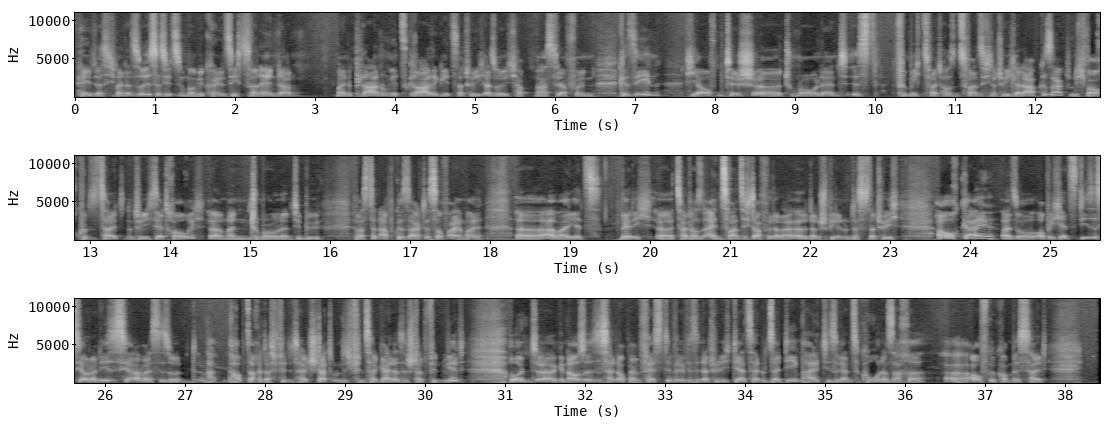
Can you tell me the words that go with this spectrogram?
hey, das, ich meine, so ist es jetzt nun mal. Wir können jetzt nichts dran ändern. Meine Planung jetzt gerade geht es natürlich, also ich habe, hast ja vorhin gesehen, hier auf dem Tisch, äh, Tomorrowland ist für mich 2020 natürlich leider abgesagt und ich war auch kurze Zeit natürlich sehr traurig. Äh, mein Tomorrowland-Debüt, was dann abgesagt ist auf einmal. Äh, aber jetzt werde ich äh, 2021 dafür da, äh, dann spielen und das ist natürlich auch geil. Also ob ich jetzt dieses Jahr oder nächstes Jahr, weißt du, so Hauptsache, das findet halt statt und ich finde es halt geil, dass es stattfinden wird. Und äh, genauso ist es halt auch beim Festival. Wir sind natürlich derzeit und seitdem halt diese ganze Corona-Sache äh, aufgekommen ist, halt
